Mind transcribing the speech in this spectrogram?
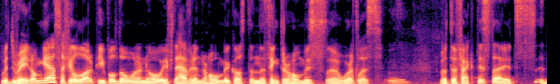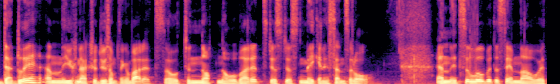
with radon gas, I feel a lot of people don't want to know if they have it in their home because then they think their home is uh, worthless. Mm. But the fact is that it's deadly and you can actually do something about it. So to not know about it just doesn't make any sense at all. And it's a little bit the same now with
